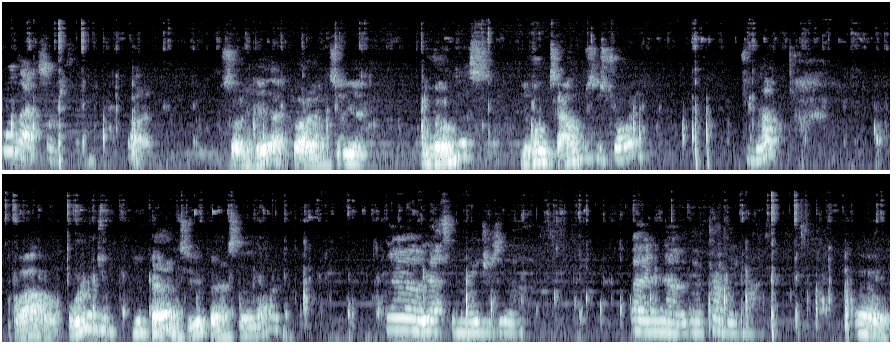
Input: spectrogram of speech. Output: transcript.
All that sort of thing. Right. Sorry to hear that, Brian. So you're, you're homeless? Your whole town was destroyed? Yep. Wow. Where about your, your parents? Are your parents still alive? No, less than ages ago. Uh, no, they're probably not. Oh.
